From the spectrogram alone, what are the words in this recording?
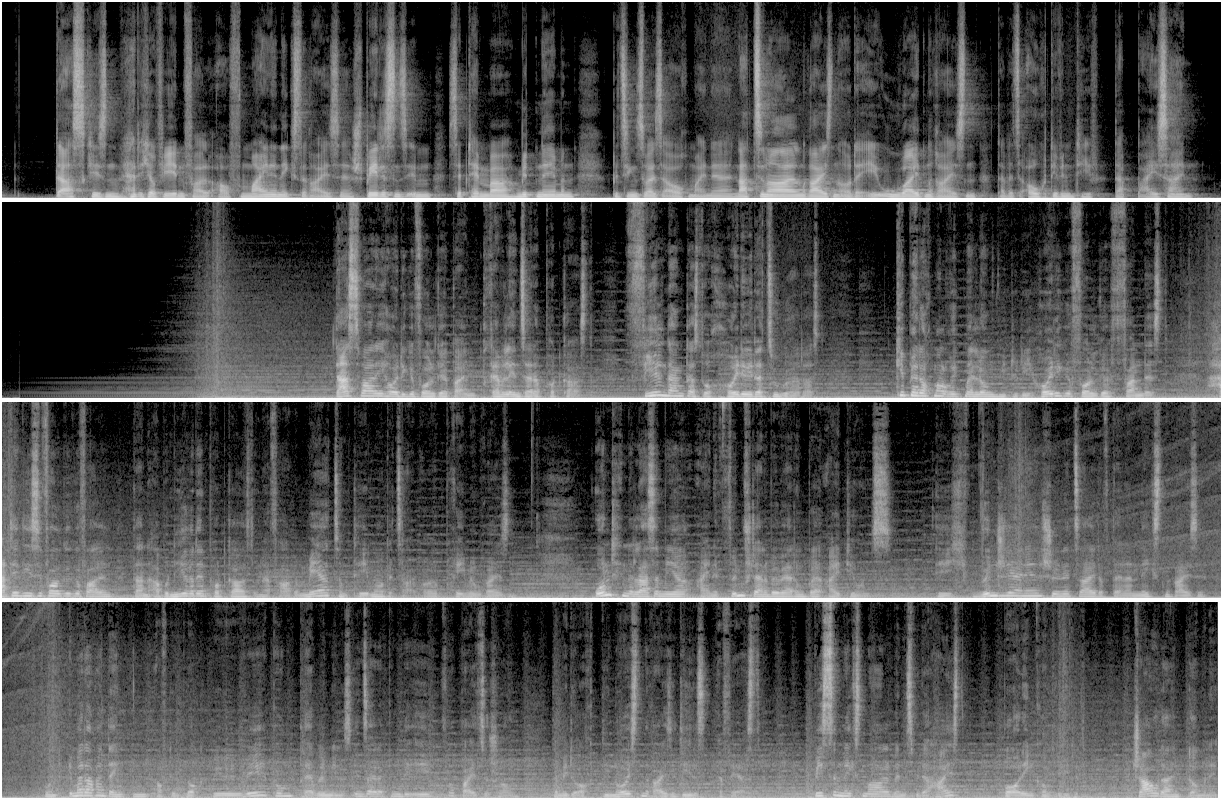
das Kissen werde ich auf jeden Fall auf meine nächste Reise spätestens im September mitnehmen, beziehungsweise auch meine nationalen Reisen oder EU-weiten Reisen. Da wird es auch definitiv dabei sein. Das war die heutige Folge beim Travel Insider Podcast. Vielen Dank, dass du heute wieder zugehört hast. Gib mir doch mal Rückmeldung, wie du die heutige Folge fandest. Hat dir diese Folge gefallen, dann abonniere den Podcast und erfahre mehr zum Thema bezahlbare Premiumreisen. Und hinterlasse mir eine 5-Sterne-Bewertung bei iTunes. Ich wünsche dir eine schöne Zeit auf deiner nächsten Reise. Und immer daran denken, auf dem Blog www.travel-insider.de vorbeizuschauen, damit du auch die neuesten Reisedeals erfährst. Bis zum nächsten Mal, wenn es wieder heißt Boarding Completed. Ciao, dein Dominik.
